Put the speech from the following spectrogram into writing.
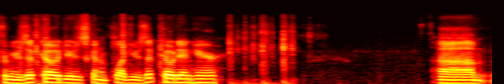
from your zip code, you're just going to plug your zip code in here. Um,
